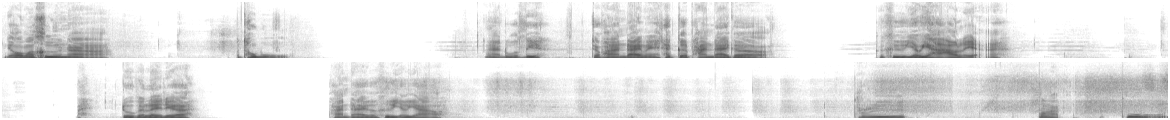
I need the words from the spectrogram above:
เดี๋ยวมาคืนน่ะปะทบูอะดูสิจะผ่านได้ไหม ถ้าเกิดผ่านได้ก็ ก็คือยาวๆเลยอะไปดูกันเลยเดียวผ่านได้ก็คือยาวๆปรืดปัดปูด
